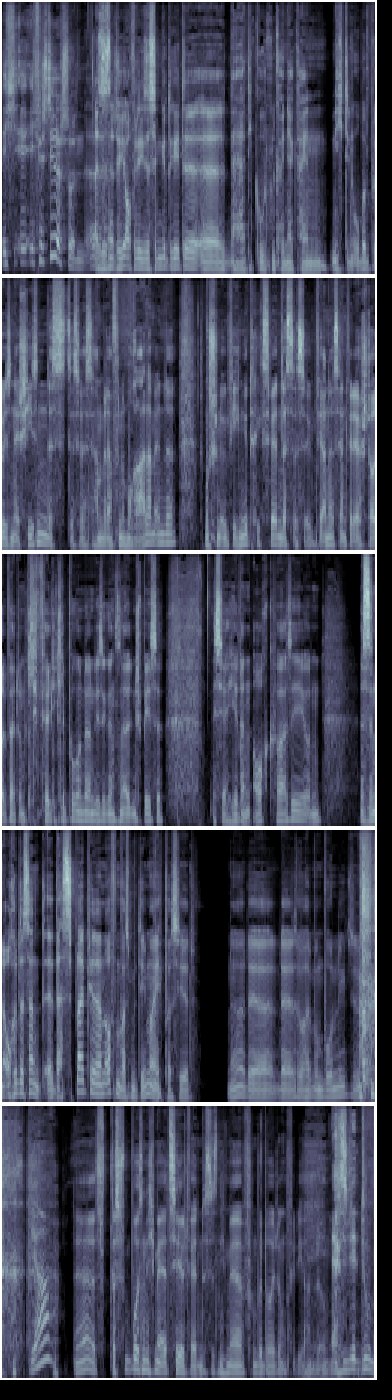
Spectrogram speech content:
Ich, ich verstehe das schon. Also es ist natürlich auch wieder dieses hingedrehte, äh, naja, die Guten können ja keinen, nicht den Oberbösen erschießen. Das, das was haben wir dann für eine Moral am Ende. Es muss schon irgendwie hingetrickst werden, dass das irgendwie anders ist. Entweder er stolpert und fällt die Klippe runter und diese ganzen alten Späße. Ist ja hier dann auch quasi. Und es ist dann auch interessant. äh, Das bleibt ja dann offen, was mit dem eigentlich passiert. Ne, der, der so halb am Boden liegt. ja, ja, das, das muss nicht mehr erzählt werden. Das ist nicht mehr von Bedeutung für die Handlung. Also du,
